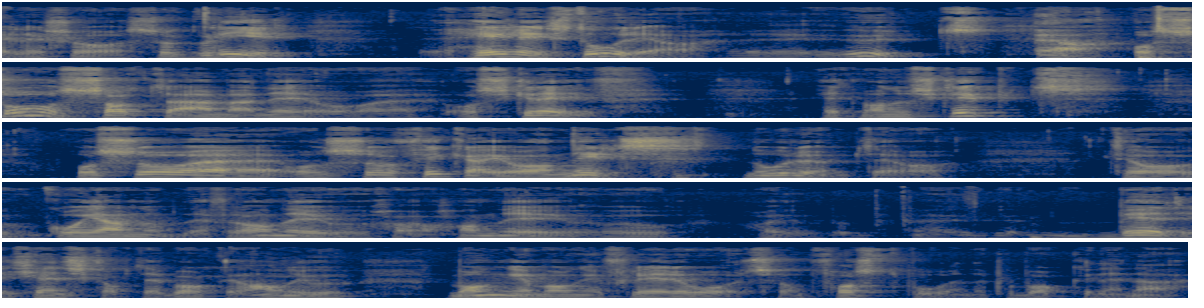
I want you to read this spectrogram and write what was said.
eller så, så glir hele historien eh, ut. Ja. Og så satte jeg meg ned og, og skrev et manuskript. Og så, eh, og så fikk jeg jo han Nils Norum til å, til å gå gjennom det. For han er jo, han er jo bedre kjennskap til bakken. Han er jo mange mange flere år som fastboende på bakken enn jeg.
